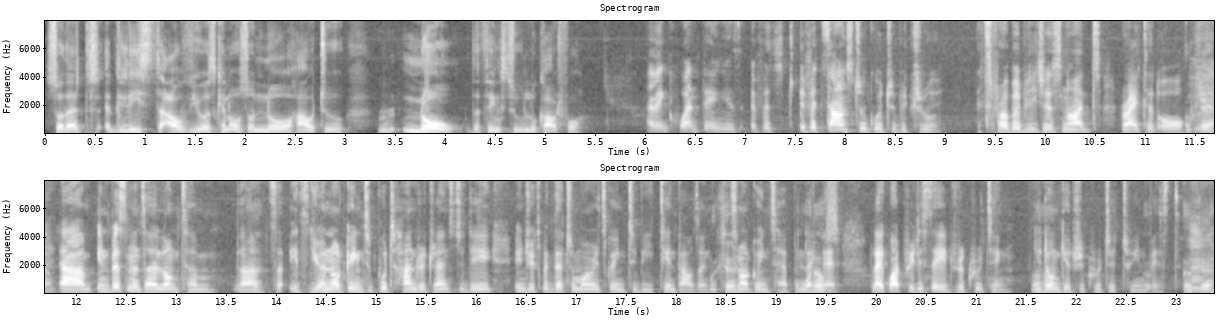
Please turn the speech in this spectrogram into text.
so that at least our viewers can also know how to know the things to look out for? I think one thing is if it's if it sounds too good to be true, it's probably just not right at all. Okay. Yeah. Um, investments are long term. Uh, Okay. so it's, you are not going to put 100 rands today and you expect that tomorrow it's going to be 10,000. Okay. It's not going to happen What like else? that. Like what Pretty said, recruiting. Uh-huh. You don't get recruited to invest. Okay.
